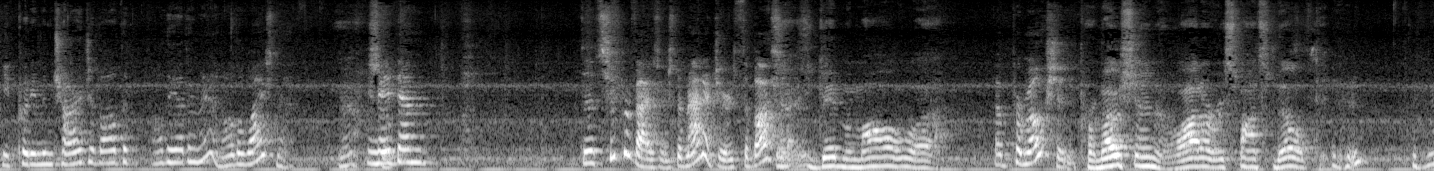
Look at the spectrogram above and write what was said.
He put him in charge of all the all the other men, all the wise men. Yeah, he so made them the supervisors, the managers, the bosses. Yeah, he gave them all uh, a promotion, promotion, a lot of responsibility. Mm-hmm. Mm-hmm.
